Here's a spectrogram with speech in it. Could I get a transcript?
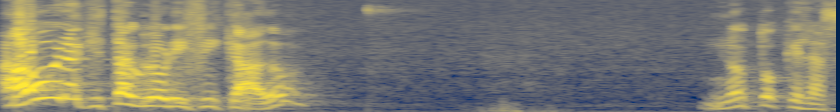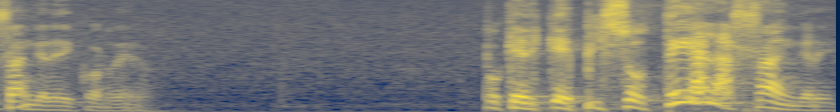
ahora que está glorificado, no toques la sangre de cordero. Porque el que pisotea la sangre,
